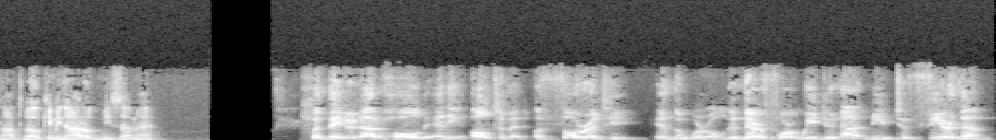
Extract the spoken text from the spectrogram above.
nad veľkými národmi zeme, but they do not hold any ultimate authority in the world, and therefore we do not need to fear them.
